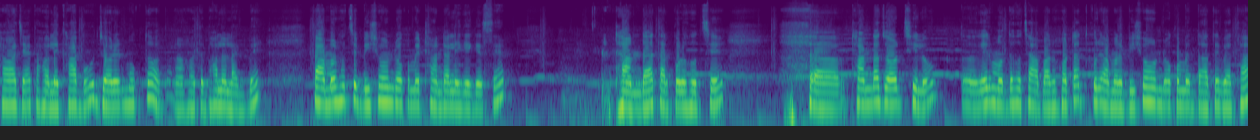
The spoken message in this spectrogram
খাওয়া যায় তাহলে খাব। জ্বরের মুখ তো হয়তো ভালো লাগবে। তা আমার হচ্ছে ভীষণ রকমের ঠান্ডা লেগে গেছে। ঠান্ডা, তারপরে হচ্ছে ঠান্ডা জ্বর ছিল। তো এর মধ্যে হচ্ছে আবার হঠাৎ করে আমার ভীষণ রকমের দাঁতে ব্যথা।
